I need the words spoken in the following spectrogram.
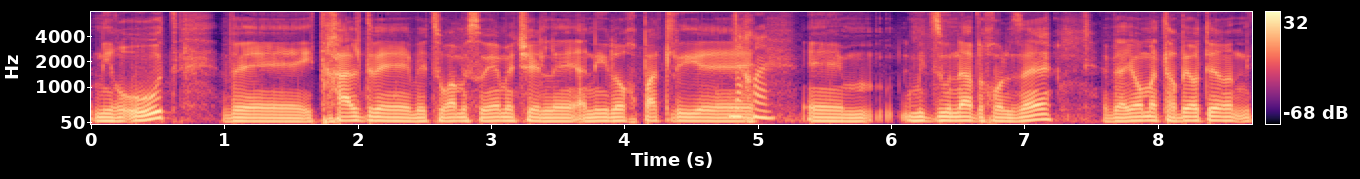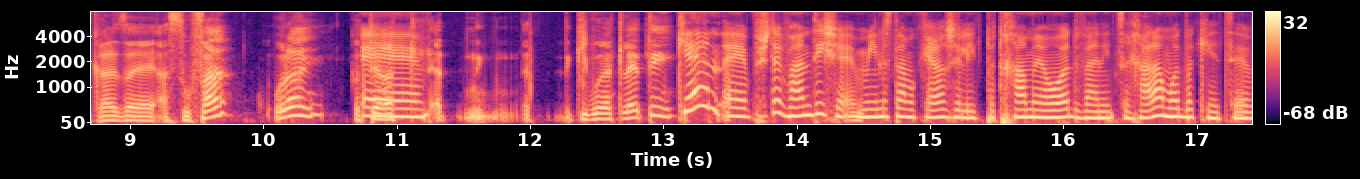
ונראות, והתחלת בצורה מסוימת של אני לא אכפת לי נכון. מתזונה וכל זה, והיום את הרבה יותר, נקרא לזה אסופה, אולי? יותר אה, לכיוון אתלטי? כן, אה, פשוט הבנתי שמן הסתם הקריירה שלי התפתחה מאוד ואני צריכה לעמוד בקצב,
